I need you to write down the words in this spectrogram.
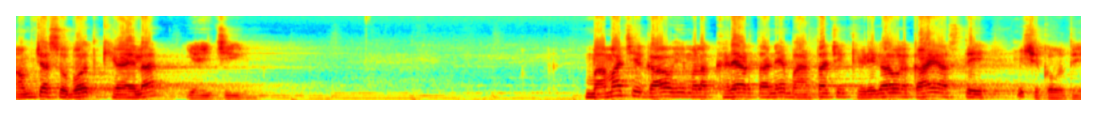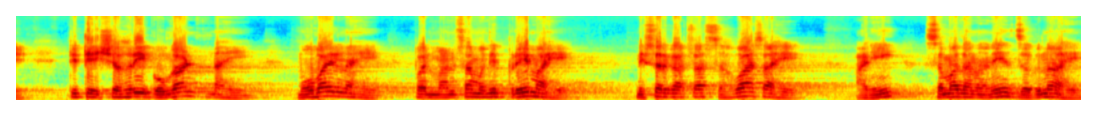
आमच्यासोबत खेळायला यायची. मामाचे गाव हे मला खऱ्या अर्थाने भारताचे खेडेगाव काय असते हे शिकवते. तिथे शहरी गोंगाट नाही मोबाईल नाही पण माणसामध्ये प्रेम आहे निसर्गाचा सहवास आहे आणि समाधानाने जगणं आहे.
